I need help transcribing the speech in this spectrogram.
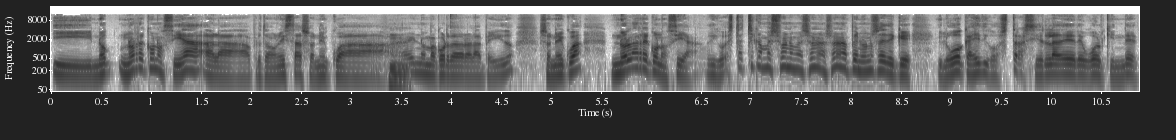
Y no, no reconocía a la protagonista Sonequa, Hmm. ay, no me acuerdo ahora el apellido, Sonequa, no la reconocía. Digo, esta chica me suena, me suena, me suena, pero no sé de qué. Y luego caí y digo, ostras, si es la de The Walking Dead.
